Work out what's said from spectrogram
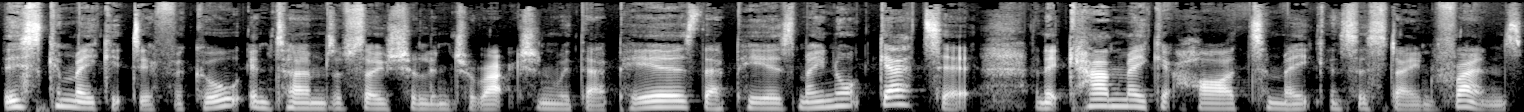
This can make it difficult difficult in terms of social interaction with their peers. Their peers may not get it, and it can make it hard to make and sustain friends.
